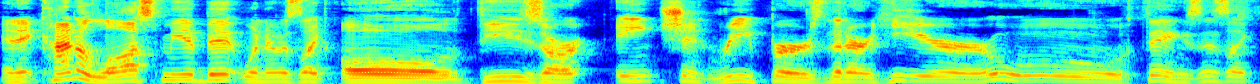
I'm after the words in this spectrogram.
And it kind of lost me a bit when it was like, oh, these are ancient Reapers that are here, ooh, things. And it's like,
